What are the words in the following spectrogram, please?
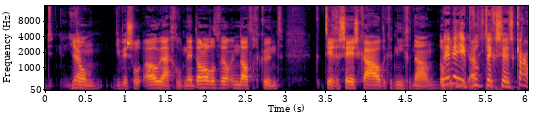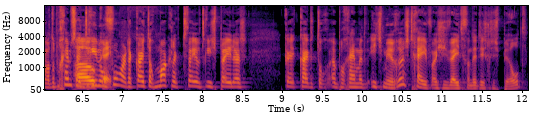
D- Ja. Dan, die wissel... Oh ja, goed. Nee, dan had het wel inderdaad gekund. Tegen CSK had ik het niet gedaan. Dat nee, nee, ik bedoel tegen CSK. Want op een gegeven moment Oh, zijn 3-0 oké. voor. Dan kan je toch makkelijk twee of drie spelers... Kan je, kan je toch op een gegeven moment iets meer rust geven als je weet van dit is gespeeld.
